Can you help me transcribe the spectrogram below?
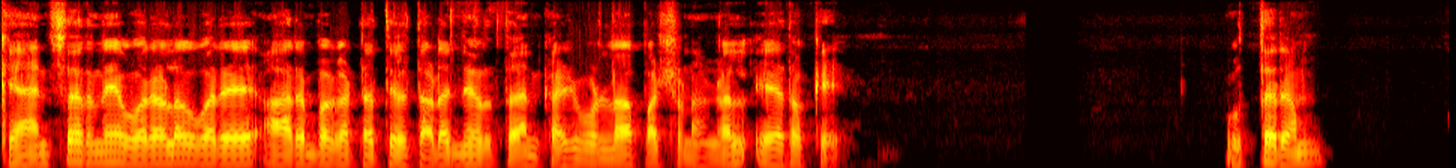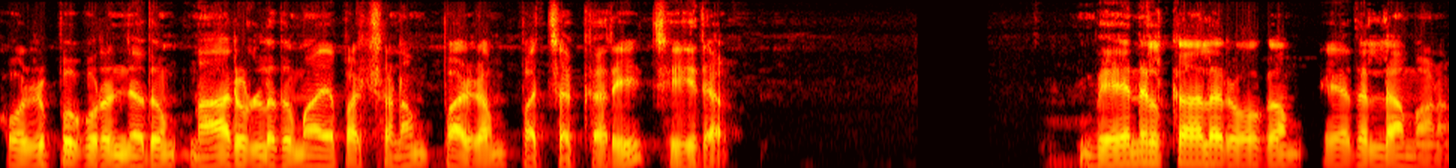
ക്യാൻസറിനെ ഒരളവ് വരെ ആരംഭഘട്ടത്തിൽ തടഞ്ഞു നിർത്താൻ കഴിവുള്ള ഭക്ഷണങ്ങൾ ഏതൊക്കെ? ഉത്തരം കൊഴുപ്പ് കുറഞ്ഞതും നാരുള്ളതുമായ ഭക്ഷണം പഴം പച്ചക്കറി ചീര. വേനൽക്കാല രോഗം ഏതെല്ലാമാണ്?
